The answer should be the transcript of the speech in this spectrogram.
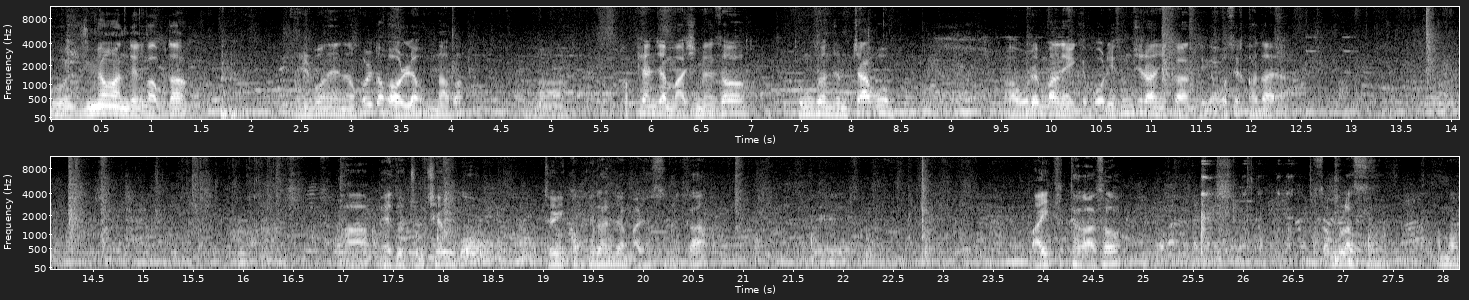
뭐 유명한 데인가 보다. 일본에는 홀더가 원래 없나 봐. 어, 커피 한 잔 마시면서 동선 좀 짜고 아, 오랜만에 이렇게 머리 손질하니까 되게 어색하다. 야. 아, 배도 좀 채우고 드립커피도 한 잔 마셨으니까 마이티타 가서 선글라스 한번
